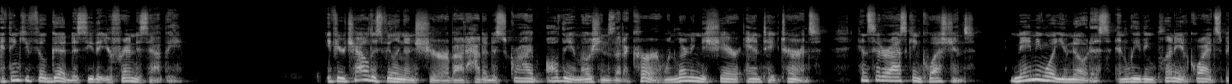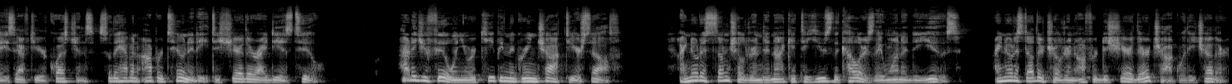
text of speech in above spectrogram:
I think you feel good to see that your friend is happy. If your child is feeling unsure about how to describe all the emotions that occur when learning to share and take turns, consider asking questions. Naming what you notice and leaving plenty of quiet space after your questions so they have an opportunity to share their ideas too. How did you feel when you were keeping the green chalk to yourself? I noticed some children did not get to use the colors they wanted to use. I noticed other children offered to share their chalk with each other.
